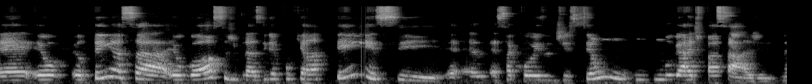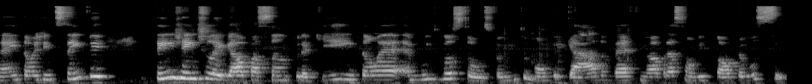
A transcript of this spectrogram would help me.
É, eu, eu tenho essa. Eu gosto de Brasília porque ela tem esse, é, é, essa coisa de ser um, um lugar de passagem, né? Então a gente sempre tem gente legal passando por aqui, então é, é muito gostoso. Foi muito bom. Obrigada, Humberto. Meu abração virtual para você.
